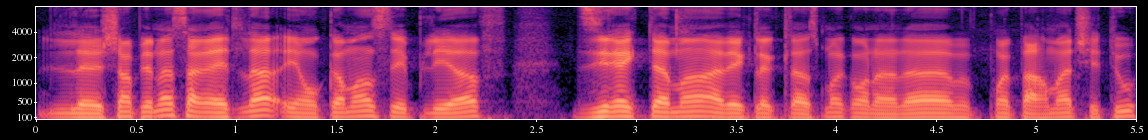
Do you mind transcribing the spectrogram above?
le championnat s'arrête là et on commence les playoffs directement avec le classement qu'on a là, point par match et tout.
